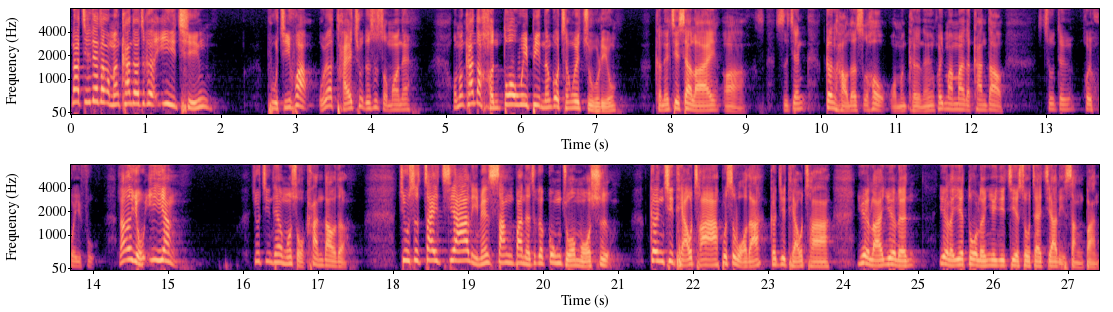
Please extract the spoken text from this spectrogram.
那今天当我们看到这个疫情普及化，我要抬出的是什么呢？我们看到很多未必能够成为主流，可能接下来啊，时间更好的时候，我们可能会慢慢的看到，就灯会恢复。然而有异样，就今天我们所看到的，就是在家里面上班的这个工作模式，根据调查，不是我的，根据调查，越来越人。越来越多人愿意接受在家里上班，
